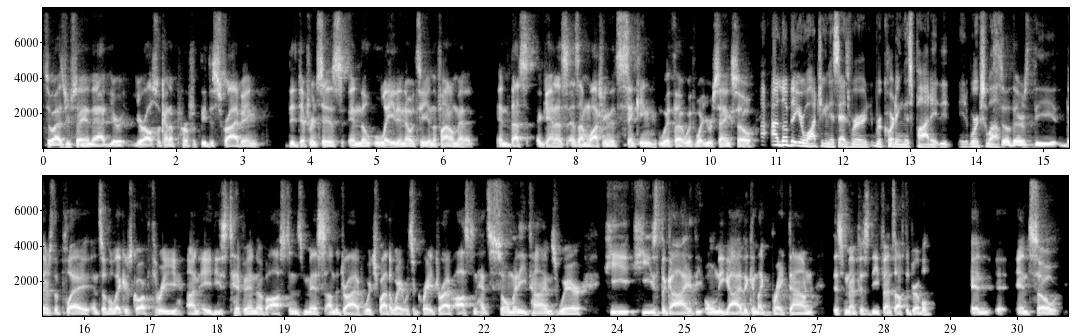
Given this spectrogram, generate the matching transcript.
So as you're saying that, you're you're also kind of perfectly describing the differences in the late in OT in the final minute. And that's again, as, as I'm watching, that's syncing with uh, with what you were saying. So I love that you're watching this as we're recording this pod. It, it, it works well. So there's the there's the play, and so the Lakers go up three on AD's tip in of Austin's miss on the drive, which by the way was a great drive. Austin had so many times where he he's the guy, the only guy that can like break down this Memphis defense off the dribble and and so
